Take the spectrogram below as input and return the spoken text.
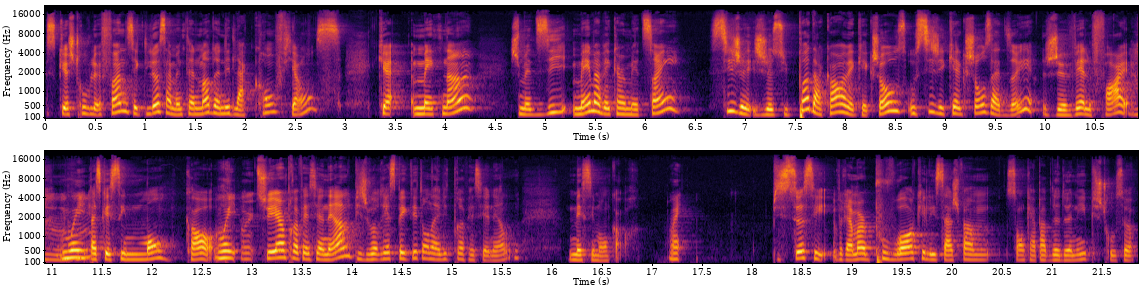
ce que je trouve le fun, c'est que là, ça m'a tellement donné de la confiance que maintenant, je me dis, même avec un médecin, si je ne suis pas d'accord avec quelque chose ou si j'ai quelque chose à dire, je vais le faire. Oui. Parce que c'est mon corps. Oui. Oui. Tu es un professionnel, puis je vais respecter ton avis de professionnel, mais c'est mon corps. Ouais. Puis ça, c'est vraiment un pouvoir que les sages-femmes sont capables de donner, puis je trouve ça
